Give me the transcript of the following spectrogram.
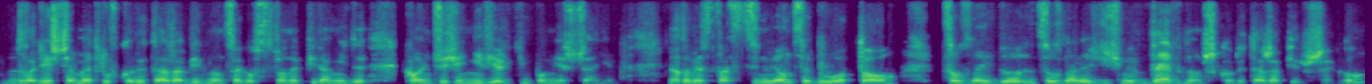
20 metrów korytarza biegnącego w stronę piramidy kończy się niewielkim pomieszczeniem. Natomiast fascynujące było to, co, co znaleźliśmy wewnątrz korytarza pierwszego,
